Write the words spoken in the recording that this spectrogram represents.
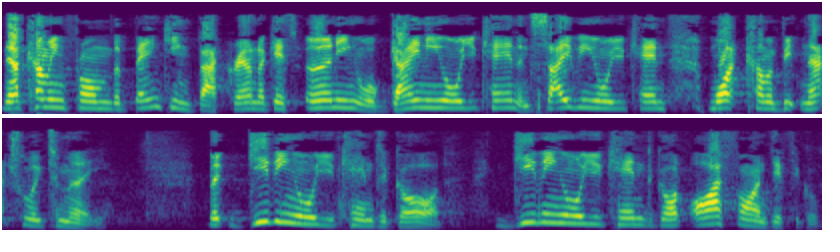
Now coming from the banking background, I guess earning or gaining all you can and saving all you can might come a bit naturally to me. But giving all you can to God, giving all you can to God, I find difficult.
